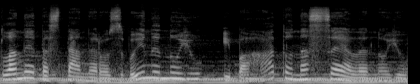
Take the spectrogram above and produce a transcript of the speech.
планета стане розвиненою і багатонаселеною.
